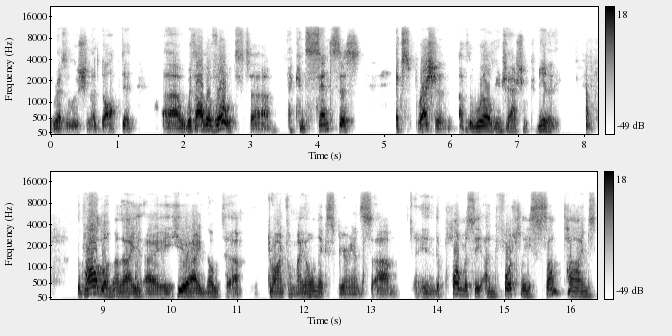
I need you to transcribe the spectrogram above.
resolution adopted uh, without a vote, uh, a consensus expression of the will of the international community. The problem, and I, I here I note, drawing from my own experience, um, in diplomacy, unfortunately, sometimes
